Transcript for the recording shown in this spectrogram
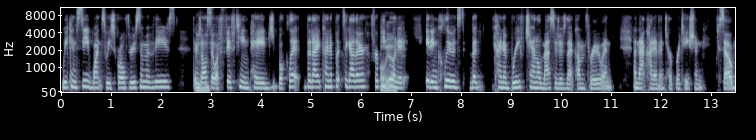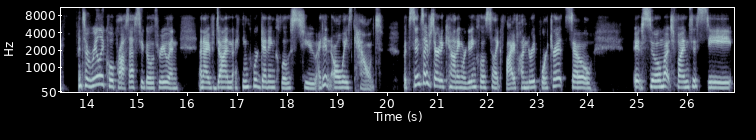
we can see once we scroll through some of these there's Mhm. also a 15 page booklet that I kind of put together for Oh, people yeah. and it it includes the kind of brief channeled messages that come through and and that kind of interpretation. So it's a really cool process to go through and and I've done I think we're getting close to I didn't always count but since I've started counting we're getting close to like 500 portraits so it's so much fun to see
